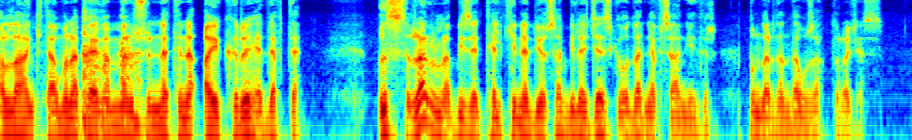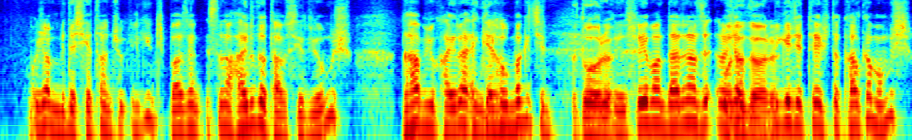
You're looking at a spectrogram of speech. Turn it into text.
Allah'ın kitabına, peygamberin sünnetine aykırı hedefte ısrarla bize telkin ediyorsa bileceğiz ki o da nefsanidir. Bunlardan da uzak duracağız. Hocam bir de şeytan çok ilginç. Bazen sana hayrı da tavsiye ediyormuş. Daha büyük hayra engel olmak için. Doğru. Ee, Süleyman Darin Hazretleri O hocam doğru. bir gece teheccüde kalkamamış.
